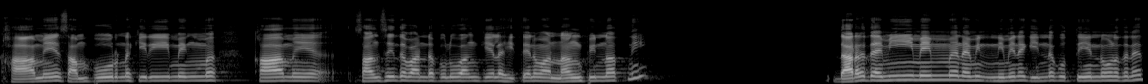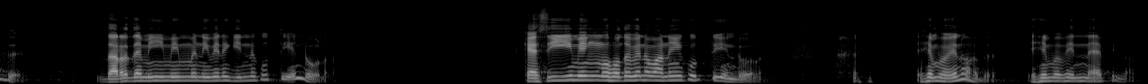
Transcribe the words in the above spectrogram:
කාමය සම්පූර්ණ කිරීමෙන්ම කාමය සංසිඳ වණ්ඩ පුළුවන් කියලා හිතෙනවා නං පින්නත්නී දර දැමීමෙන්ම නැමි නිවෙන ගින්නකුත් තියෙන්ට ඕනද නැද්ද. දර දැමීමෙන්ම නිවෙන ගින්නකුත් තියෙන්ට ඕන. කැසීමෙන්ම හොඳ වෙන වනයකුත් තියෙන්ට ඕන. එහෙම වෙනවාද එහෙම වෙන්න ඇපින්නත්.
